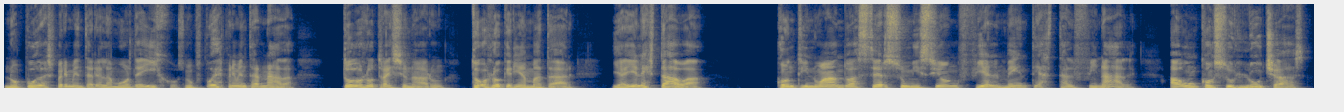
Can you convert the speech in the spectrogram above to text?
no pudo experimentar el amor de hijos, no pudo experimentar nada. Todos lo traicionaron, todos lo querían matar y ahí él estaba, continuando a hacer su misión fielmente hasta el final. Aún con sus luchas,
